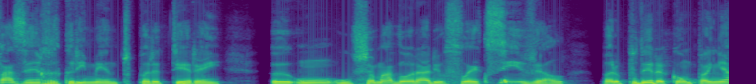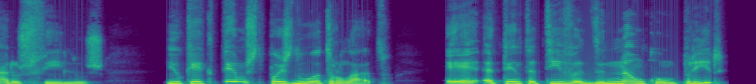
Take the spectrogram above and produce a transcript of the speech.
fazem requerimento para terem uh, um, o chamado horário flexível para poder acompanhar os filhos. E o que é que temos depois do outro lado? É a tentativa de não cumprir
